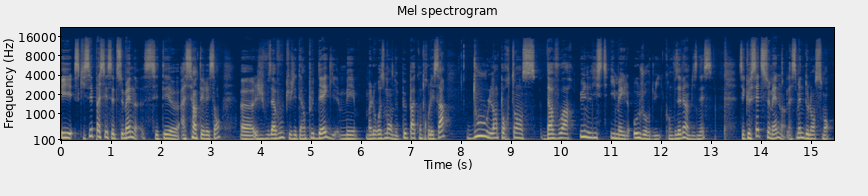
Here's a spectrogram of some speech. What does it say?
Et ce qui s'est passé cette semaine, c'était euh, assez intéressant. Euh, je vous avoue que j'étais un peu deg, mais malheureusement, on ne peut pas contrôler ça. D'où l'importance d'avoir une liste email aujourd'hui quand vous avez un business. C'est que cette semaine, la semaine de lancement,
